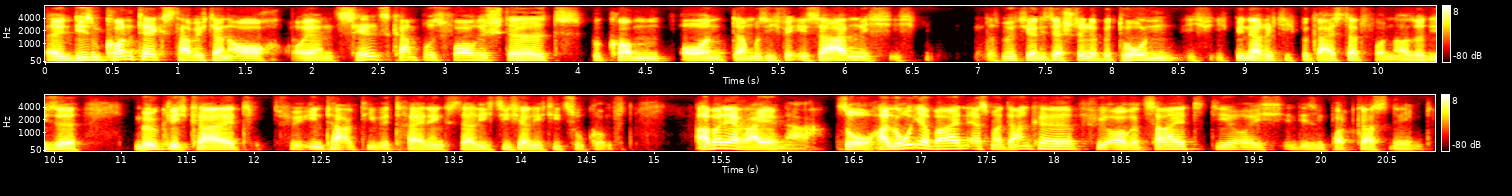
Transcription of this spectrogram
In diesem Kontext habe ich dann auch euren Sales Campus vorgestellt bekommen und da muss ich wirklich sagen, ich, ich das möchte ich an dieser Stelle betonen, ich, ich bin da richtig begeistert von. Also diese Möglichkeit für interaktive Trainings, da liegt sicherlich die Zukunft. Aber der Reihe nach. So, hallo ihr beiden. Erstmal danke für eure Zeit, die ihr euch in diesem Podcast nehmt.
